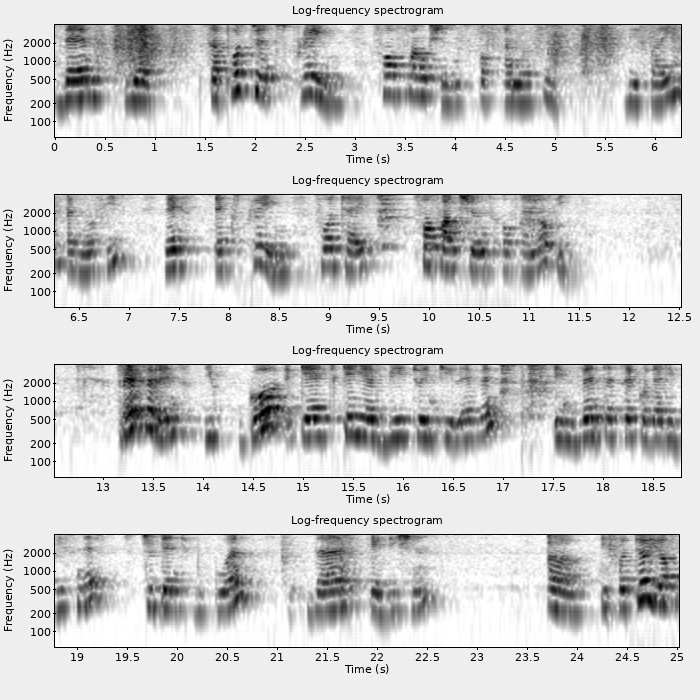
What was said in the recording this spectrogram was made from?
Then you are supposed to explain four functions of an office. Define an office, then explain four types, four functions of an office. Reference, you go get KLB 2011, Inventor Secondary Business, Student Book 1, then edition. Uh, if at all you have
